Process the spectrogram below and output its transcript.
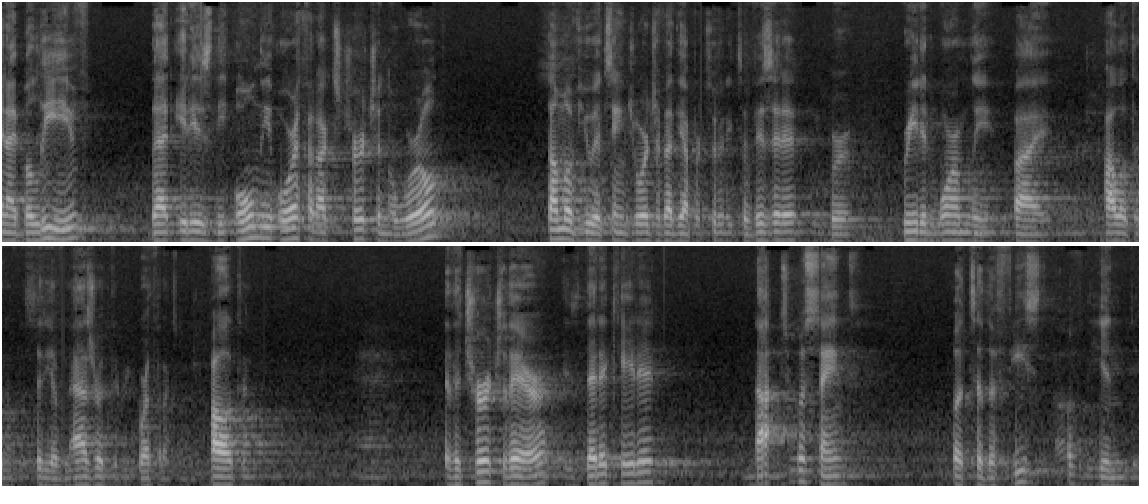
And I believe that it is the only Orthodox church in the world. Some of you at St. George have had the opportunity to visit it. We were greeted warmly by Metropolitan of the city of Nazareth, the Greek Orthodox Metropolitan. And the church there is dedicated not to a saint, but to the Feast of the Indiction,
